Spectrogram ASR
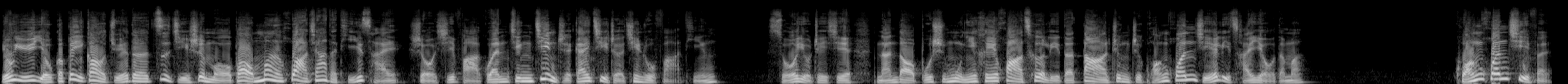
由于有个被告觉得自己是某报漫画家的题材，首席法官竟禁止该记者进入法庭。所有这些，难道不是慕尼黑画册里的大政治狂欢节里才有的吗？狂欢气氛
